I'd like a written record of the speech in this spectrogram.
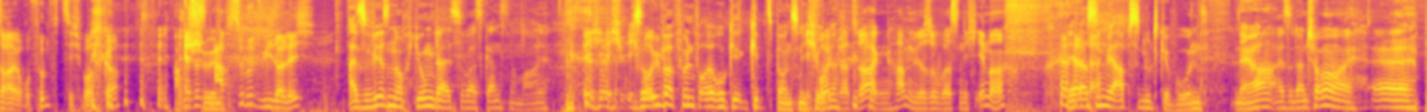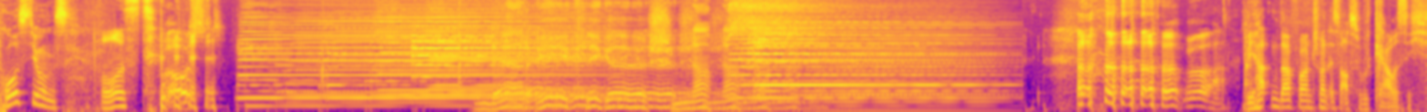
3,50 Euro Wodka. Ach, es schön. ist absolut widerlich. Also wir sind noch jung, da ist sowas ganz normal. Ich, ich, ich so wollte über 5 Euro gibt es bei uns nicht, ich wollte oder? gerade sagen, haben wir sowas nicht immer? Ja, das sind wir absolut gewohnt. Naja, also dann schauen wir mal. Äh, Prost, Jungs. Prost. Prost! Der eklige Schnaps. Wir hatten davon schon, es war absolut grausig.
